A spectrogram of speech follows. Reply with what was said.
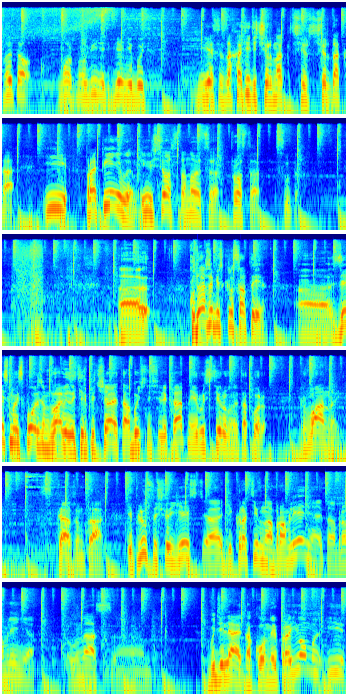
Но это можно увидеть где-нибудь, если захотите, чернак, чердака. И пропениваем, и все становится просто супер. Э, Куда же без красоты? А, здесь мы используем два вида кирпича. Это обычный силикатный и рустированный, такой рваный, скажем так. И плюс еще есть а, декоративное обрамление. Это обрамление у нас а, выделяет оконные проемы и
